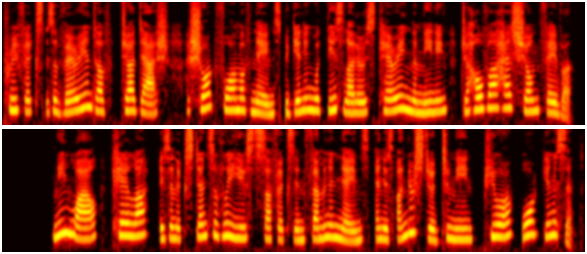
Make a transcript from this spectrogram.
prefix is a variant of ja a short form of names beginning with these letters carrying the meaning Jehovah has shown favor. Meanwhile, Kayla is an extensively used suffix in feminine names and is understood to mean pure or innocent.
